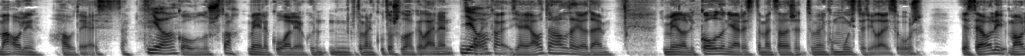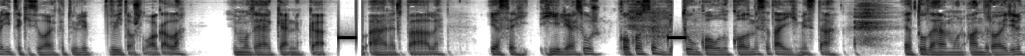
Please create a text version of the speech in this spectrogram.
mä olin hautajaisissa Joo. koulussa. Meillä kuoli joku mm, tämmöinen kutosluokalainen Joo. poika, jäi auton alta jotain. Ja meillä oli koulun järjestämät sellaiset tämmöinen kuin muistotilaisuus. Ja se oli, mä olin itsekin silloin ehkä tyyli vitosluokalla. Ja multa jäi kännykkää äänet päälle. Ja se hi- hiljaisuus, koko se vitun koulu, 300 ihmistä. Ja tulee mun Androidin.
